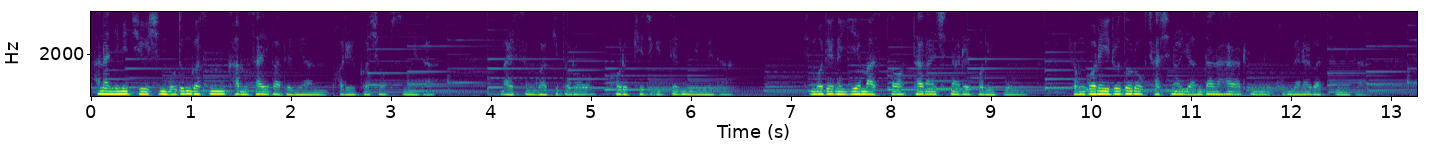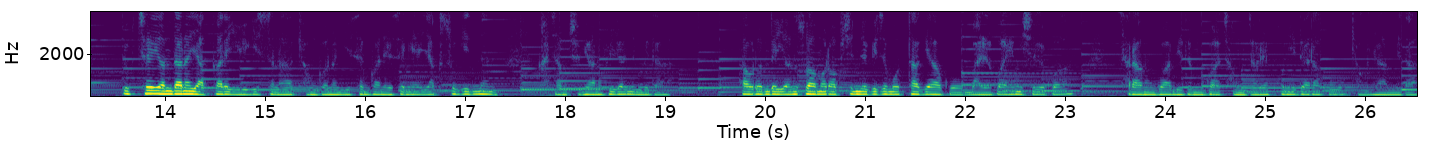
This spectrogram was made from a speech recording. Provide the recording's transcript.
하나님이 지으신 모든 것은 감사히 받으면 버릴 것이 없습니다. 말씀과 기도로 거룩해지기 때문입니다. 디모데는 이에 맞서 허탄한 신화를 버리고 경건에 이르도록 자신을 연단하라는 권면을 받습니다. 육체의 연단은 약간의 유익이 있으나 경건은 이생과 내생에 약속이 있는 가장 중요한 훈련입니다. 바울은 내 연수함을 업신여기지 못하게 하고 말과 행실과 사랑과 믿음과 정절의 본이 되라고 격려합니다.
